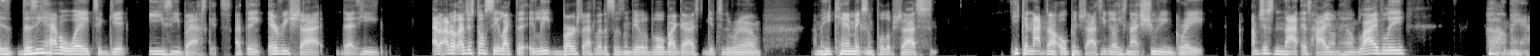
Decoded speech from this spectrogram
is does he have a way to get easy baskets? I think every shot that he I, I don't I just don't see like the elite burst athleticism be able to blow by guys to get to the rim. I mean, he can make some pull up shots. He can knock down open shots, even though he's not shooting great. I'm just not as high on him. Lively, oh man,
